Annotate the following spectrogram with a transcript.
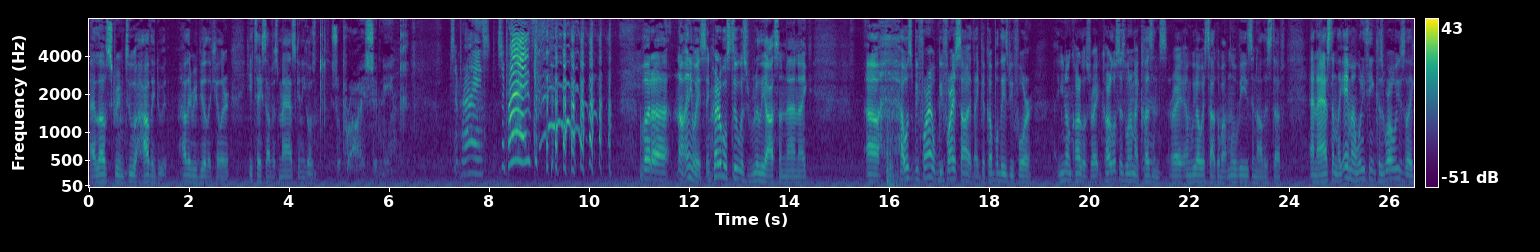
I love Scream 2 how they do it. How they reveal the killer. He takes off his mask and he goes, "Surprise, Sidney." Surprise! Surprise! but uh no, anyways, Incredibles 2 was really awesome, man. Like uh I was before I before I saw it, like a couple days before, you know Carlos, right? Carlos is one of my cousins, right? And we always talk about movies and all this stuff. And I asked him like, "Hey man, what do you think?" Cuz we're always like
